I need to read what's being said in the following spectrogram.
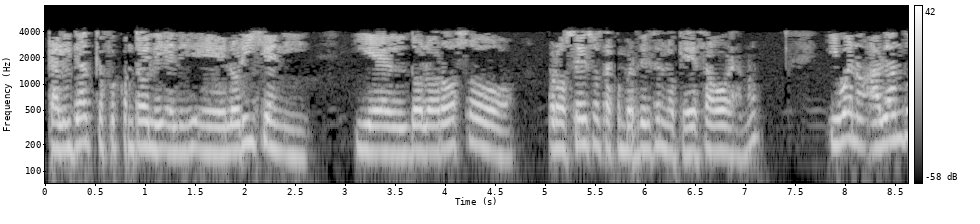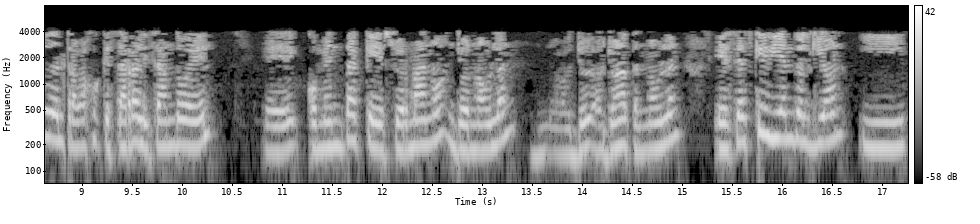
calidad que fue contado el, origen y, y, el doloroso proceso hasta convertirse en lo que es ahora, ¿no? Y bueno, hablando del trabajo que está realizando él, eh, comenta que su hermano, John Nolan, Jonathan Nolan, está escribiendo el guion y,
